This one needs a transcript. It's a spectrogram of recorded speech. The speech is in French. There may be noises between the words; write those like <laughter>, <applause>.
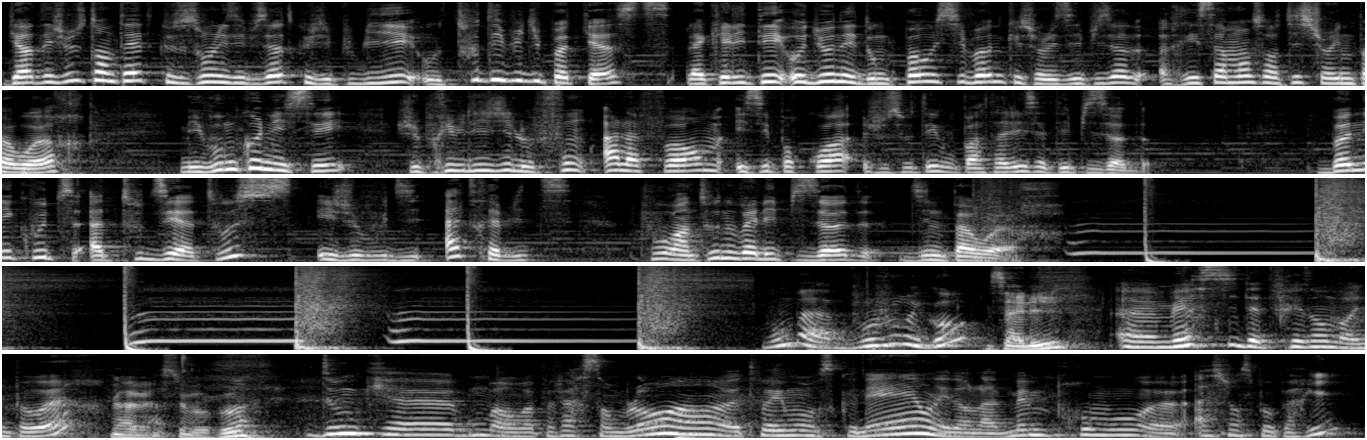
Gardez juste en tête que ce sont les épisodes que j'ai publiés au tout début du podcast. La qualité audio n'est donc pas aussi bonne que sur les épisodes récemment sortis sur InPower. Mais vous me connaissez, je privilégie le fond à la forme et c'est pourquoi je souhaitais vous partager cet épisode. Bonne écoute à toutes et à tous et je vous dis à très vite pour un tout nouvel épisode d'InPower. Bon bah bonjour Hugo. Salut. Euh, merci d'être présent dans InPower. Ah, merci beaucoup. Donc euh, bon bah on va pas faire semblant, hein. toi et moi on se connaît, on est dans la même promo euh, à Sciences Po Paris.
